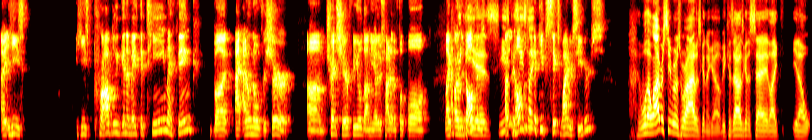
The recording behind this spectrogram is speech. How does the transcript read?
I, he's he's probably gonna make the team, I think, but I, I don't know for sure. Um, Trent Sherfield on the other side of the football. Like, I are the Dolphins? He is. He's, are the Dolphins like, gonna keep six wide receivers? Well, the wide receiver was where I was going to go because I was going to say, like, you know,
